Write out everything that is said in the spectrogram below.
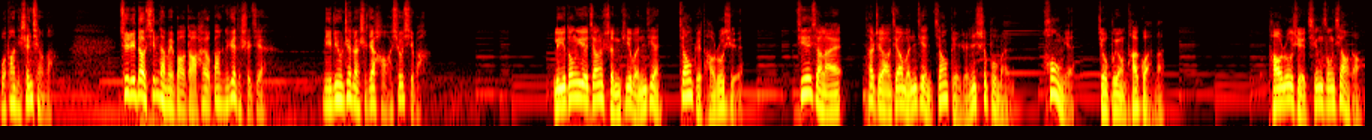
我帮你申请了。距离到新单位报道还有半个月的时间，你利用这段时间好好休息吧。李东岳将审批文件交给陶如雪，接下来他只要将文件交给人事部门，后面就不用他管了。陶如雪轻松笑道：“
